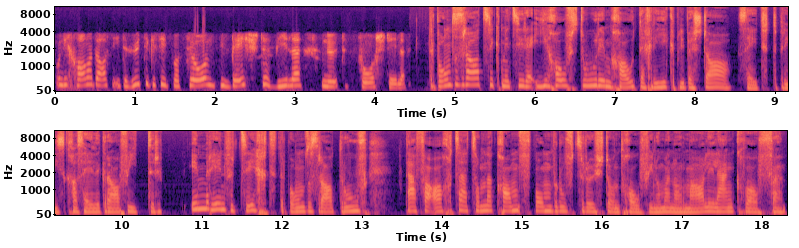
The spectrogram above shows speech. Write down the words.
Und ich kann mir das in der heutigen Situation beim besten Willen nicht vorstellen. Der Bundesrat sei mit seiner Einkaufstour im Kalten Krieg bleiben stehen, sagt Priska Seiler-Graf weiter. Immerhin verzichtet der Bundesrat darauf, die F-18 zu einem Kampfbomber aufzurüsten und kaufe nur normale Lenkwaffen.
